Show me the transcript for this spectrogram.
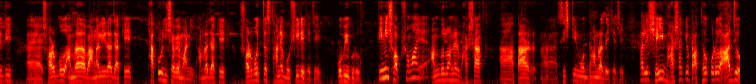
যদি সর্ব, আমরা বাঙালিরা যাকে ঠাকুর হিসাবে মানি, আমরা যাকে সর্বোচ্চ স্থানে বসিয়ে রেখেছি, কবিগুরু, তিনি সবসময় আন্দোলনের ভাষা তার সৃষ্টির মধ্যে আমরা দেখেছি। তাহলে সেই ভাষাকে পাথেয় করেও আজও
